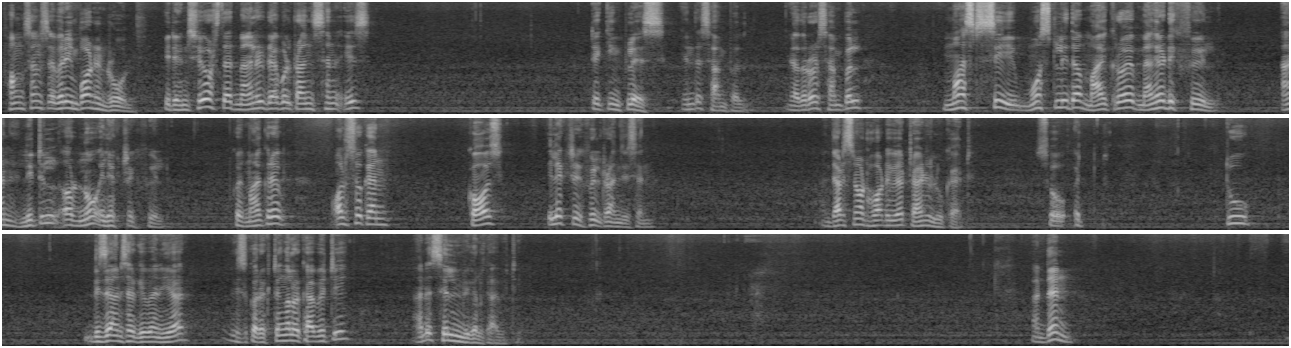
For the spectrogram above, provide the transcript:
functions a very important role. It ensures that magnetic dipole transition is taking place in the sample. In other words, sample must see mostly the microwave magnetic field and little or no electric field, because microwave also can cause electric field transition and that is not what we are trying to look at. So, two designs are given here. This is a rectangular cavity and a cylindrical cavity. And then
